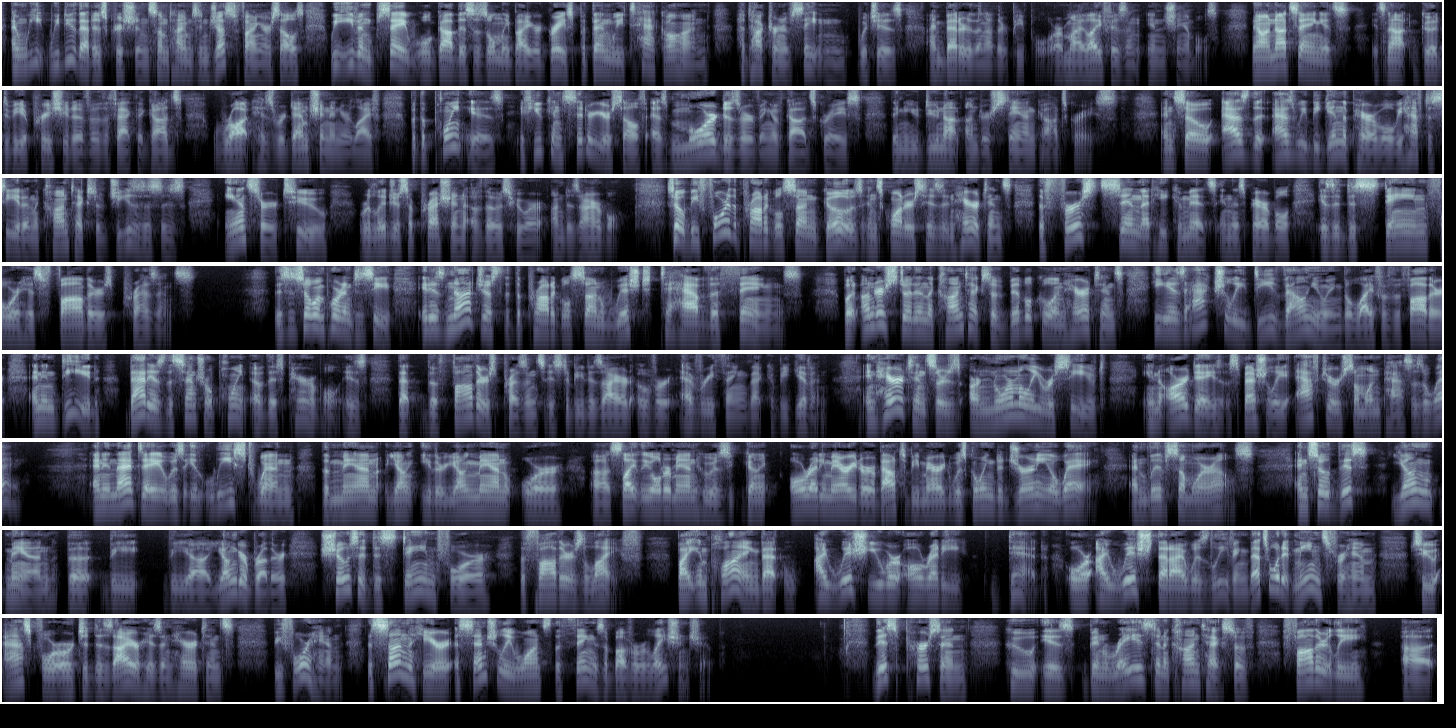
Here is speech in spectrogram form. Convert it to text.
And we, we do that as Christians sometimes in justifying ourselves. We even say, well, God, this is only by your grace, but then we tack on a doctrine of Satan, which is, I'm better than other people, or my life isn't in shambles. Now, I'm not saying it's it's not good to be appreciative of the fact that God's wrought his redemption in your life. But the point is, if you consider yourself as more deserving of God's grace, then you do not understand God's grace. And so as the as we begin the parable, we have to see it in the context of Jesus' answer to religious oppression of those who are undesirable. So before the prodigal son goes and squanders his inheritance, the first sin that he commits in this parable is a disdain for his father's presence. This is so important to see. It is not just that the prodigal son wished to have the things but understood in the context of biblical inheritance, he is actually devaluing the life of the father. And indeed, that is the central point of this parable is that the father's presence is to be desired over everything that could be given. Inheritances are normally received in our days, especially after someone passes away. And in that day, it was at least when the man, young, either young man or a slightly older man who is already married or about to be married was going to journey away and live somewhere else. And so this young man, the the the uh, younger brother, shows a disdain for the father's life by implying that I wish you were already dead or I wish that I was leaving. That's what it means for him to ask for or to desire his inheritance beforehand. The son here essentially wants the things above a relationship. This person who is been raised in a context of fatherly uh,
